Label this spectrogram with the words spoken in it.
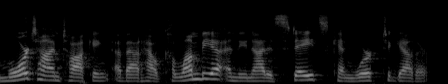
more time talking about how Colombia and the United States can work together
